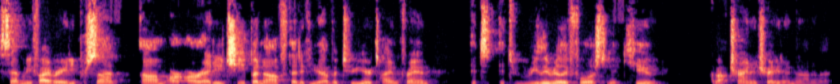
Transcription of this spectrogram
75 or 80 percent, um, are already cheap enough that if you have a two-year time frame, it's it's really really foolish to get cute about trying to trade in and out of it.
